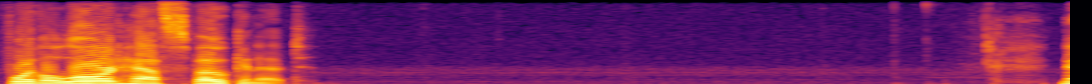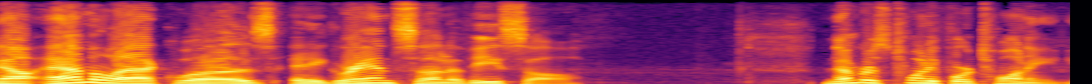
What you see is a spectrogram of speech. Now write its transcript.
for the Lord hath spoken it. Now Amalek was a grandson of Esau. Numbers 24:20.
